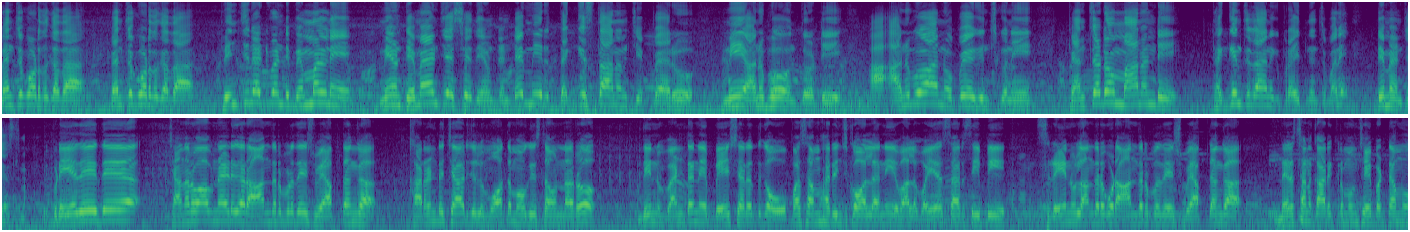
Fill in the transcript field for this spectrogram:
పెంచకూడదు కదా పెంచకూడదు కదా. పెంచినటువంటి మిమ్మల్ని మేము డిమాండ్ చేసేది ఏమిటంటే మీరు తగ్గిస్తానని చెప్పారు మీ అనుభవంతో ఆ అనుభవాన్ని ఉపయోగించుకొని పెంచడం మానండి. తగ్గించడానికి ప్రయత్నించమని డిమాండ్ చేస్తున్నాం. ఇప్పుడు ఏదైతే చంద్రబాబు నాయుడు గారు ఆంధ్రప్రదేశ్ వ్యాప్తంగా కరెంటు ఛార్జీలు మూత మోగిస్తూ ఉన్నారో దీన్ని వెంటనే బేషరత్గా ఉపసంహరించుకోవాలని ఇవాళ వైఎస్ఆర్సీపీ శ్రేణులందరూ కూడా ఆంధ్రప్రదేశ్ వ్యాప్తంగా నిరసన కార్యక్రమం చేపట్టాము.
